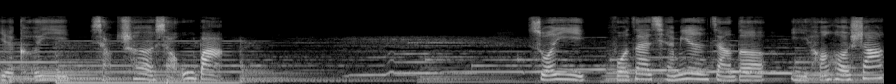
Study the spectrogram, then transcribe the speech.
也可以小彻小悟吧。所以佛在前面讲的以恒河沙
